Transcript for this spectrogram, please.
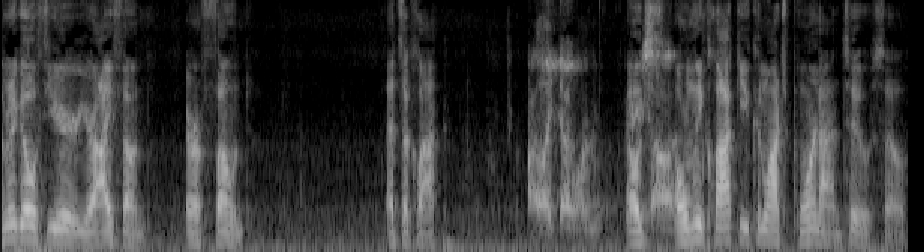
I'm gonna go with your your iPhone or a phone. That's a clock. I like that one. Oh, it's solid. only clock you can watch porn on too. So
